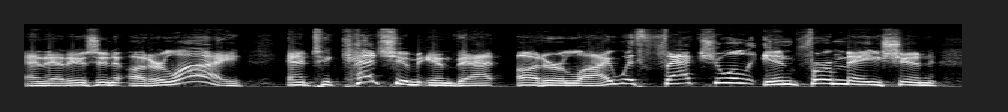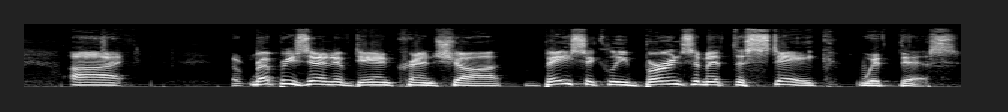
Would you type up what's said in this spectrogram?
and that is an utter lie. And to catch him in that utter lie with factual information, uh, Representative Dan Crenshaw basically burns him at the stake with this.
